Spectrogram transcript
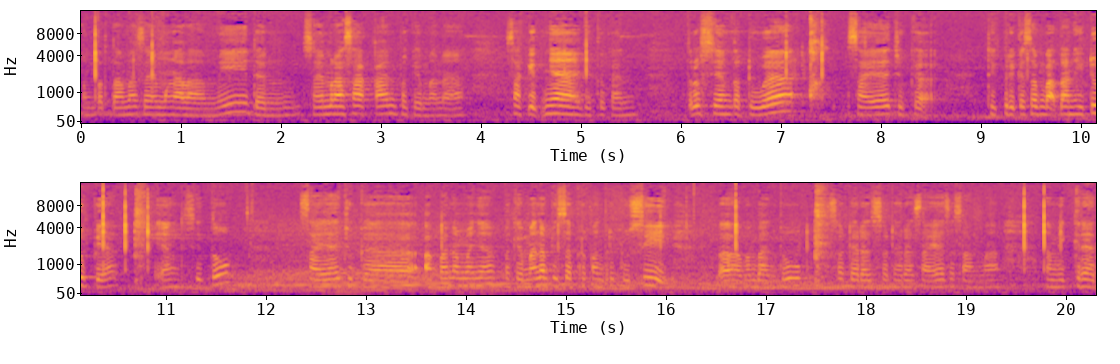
Yang pertama saya mengalami dan saya merasakan bagaimana sakitnya gitu kan. Terus yang kedua saya juga diberi kesempatan hidup ya. Yang di situ saya juga apa namanya bagaimana bisa berkontribusi eh, membantu saudara-saudara saya sesama migran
